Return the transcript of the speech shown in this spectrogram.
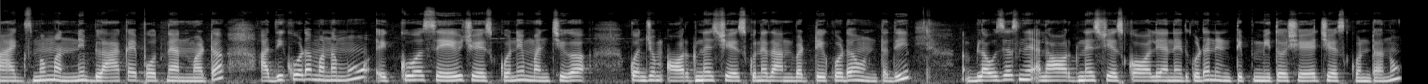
మ్యాక్సిమం అన్నీ బ్లాక్ అయిపోతున్నాయి అనమాట అది కూడా మనము ఎక్కువ సేవ్ చేసుకొని మంచిగా కొంచెం ఆర్గనైజ్ చేసుకునే దాన్ని బట్టి కూడా ఉంటుంది. బ్లౌజెస్ని ఎలా ఆర్గనైజ్ చేసుకోవాలి అనేది కూడా నేను టిప్ మీతో షేర్ చేసుకుంటాను.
